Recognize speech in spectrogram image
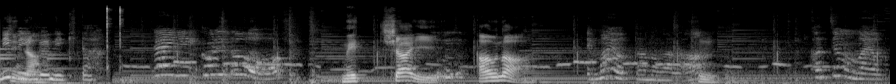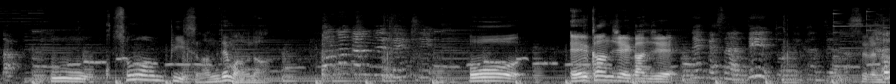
リビングに来た。何これどう？めっちゃいい。合うな。え迷ったのがな、うん。こっちも迷った。おおそのワンピース何でも合うな。こんな感じで全身おおええ感じええ感じ。なんかさデートって感じやな。するな。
